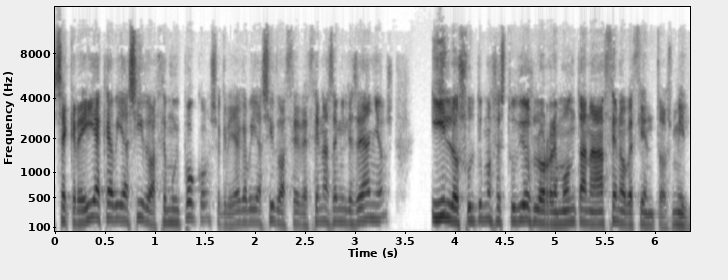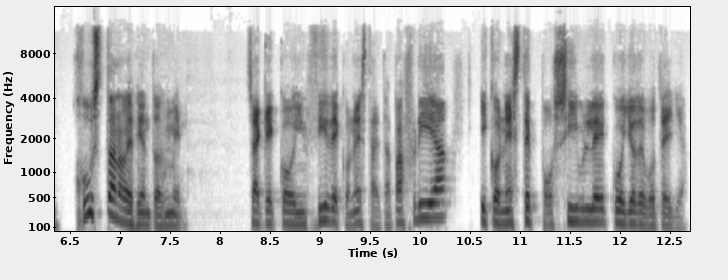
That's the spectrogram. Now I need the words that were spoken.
se creía que había sido hace muy poco, se creía que había sido hace decenas de miles de años, y los últimos estudios lo remontan a hace 900.000, justo a 900.000. O sea que coincide con esta etapa fría y con este posible cuello de botella.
